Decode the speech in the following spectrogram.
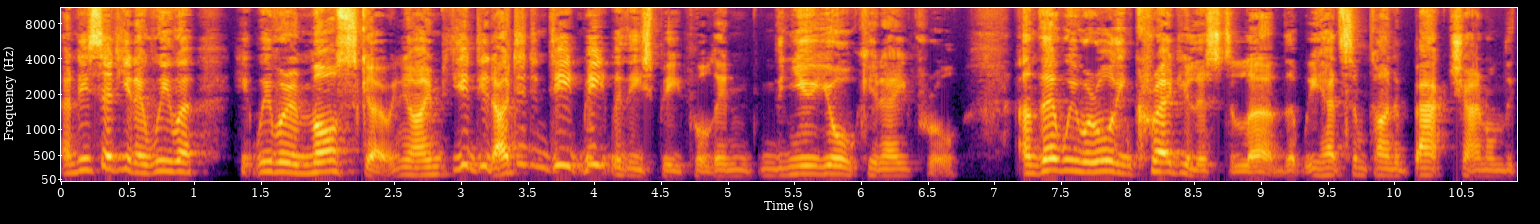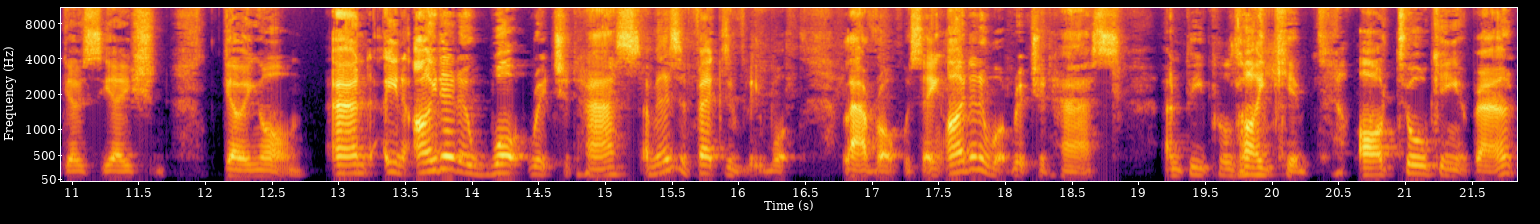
And he said, you know, we were we were in Moscow, and you know, I did I did indeed meet with these people in New York in April, and then we were all incredulous to learn that we had some kind of back channel negotiation going on. And you know, I don't know what Richard Haass. I mean, that's effectively what Lavrov was saying. I don't know what Richard Haass and people like him are talking about.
